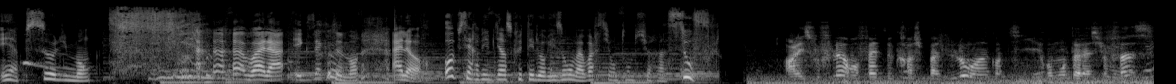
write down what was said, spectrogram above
Et absolument. voilà, exactement. Alors, observez bien, scrutez l'horizon, on va voir si on tombe sur un souffle. Alors les souffleurs en fait ne crachent pas de l'eau hein, quand ils remontent à la surface.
